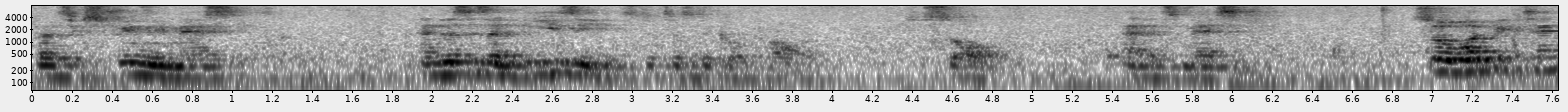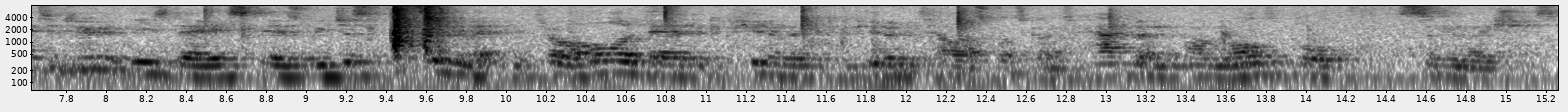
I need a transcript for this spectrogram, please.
but it's extremely messy. And this is an easy statistical problem to solve, and it's messy. So what we tend to do these days is we just simulate. We throw a whole lot of data at the computer and the computer to tell us what's going to happen on multiple simulations.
